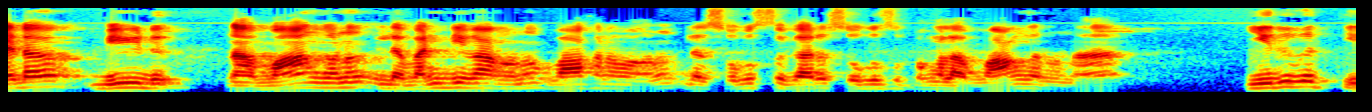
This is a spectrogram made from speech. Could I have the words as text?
இடம் வீடு நான் வாங்கணும் இல்ல வண்டி வாங்கணும் வாகனம் வாங்கணும் இல்ல சொகுசுக்காரு சொகுசு பொங்கலா வாங்கணும்னா இருபத்தி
